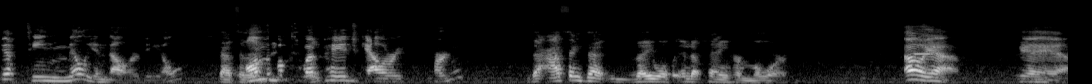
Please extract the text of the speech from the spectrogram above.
15 million dollar deal. That's On the book's webpage, Gallery, pardon? I think that they will end up paying her more. Oh yeah, yeah, yeah.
